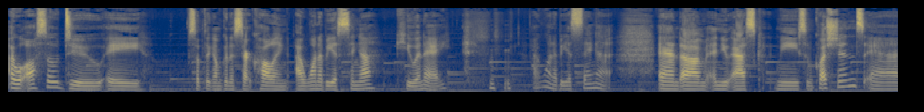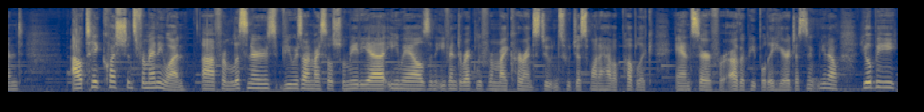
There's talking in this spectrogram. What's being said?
I will also do a something I'm going to start calling I want to be a singer Q&A. I want to be a singer. And um, and you ask me some questions and I'll take questions from anyone, uh, from listeners, viewers on my social media, emails, and even directly from my current students who just want to have a public answer for other people to hear. Just, you know, you'll be,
